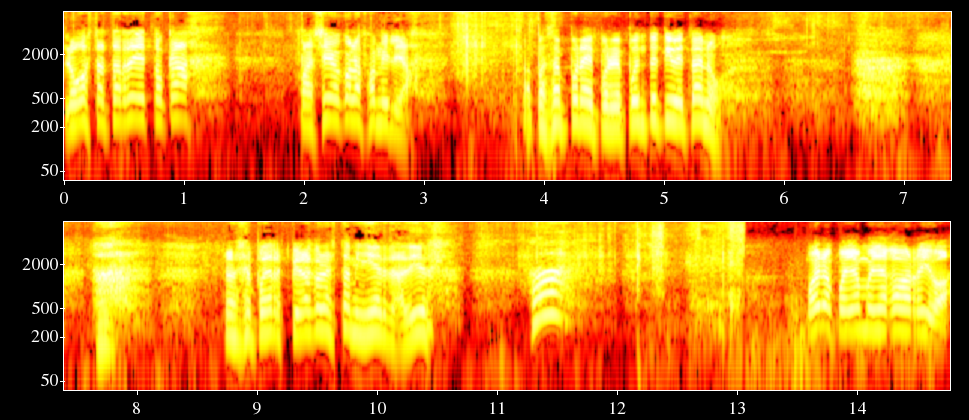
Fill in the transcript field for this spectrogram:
Luego esta tarde toca paseo con la familia. A pasar por ahí, por el puente tibetano. Ah, no se puede respirar con esta mierda, Dios. Ah. Bueno, pues ya hemos llegado arriba.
